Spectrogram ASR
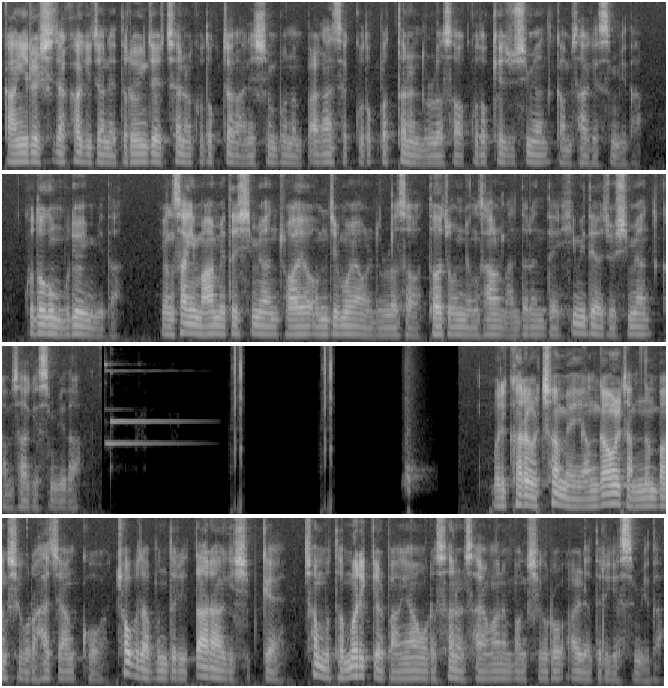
강의를 시작하기 전에 드로잉제 채널 구독자가 아니신 분은 빨간색 구독 버튼을 눌러서 구독해 주시면 감사하겠습니다. 구독은 무료입니다. 영상이 마음에 드시면 좋아요 엄지 모양을 눌러서 더 좋은 영상을 만드는데 힘이 되어 주시면 감사하겠습니다. 머리카락을 처음에 양감을 잡는 방식으로 하지 않고 초보자분들이 따라하기 쉽게 처음부터 머릿결 방향으로 선을 사용하는 방식으로 알려드리겠습니다.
